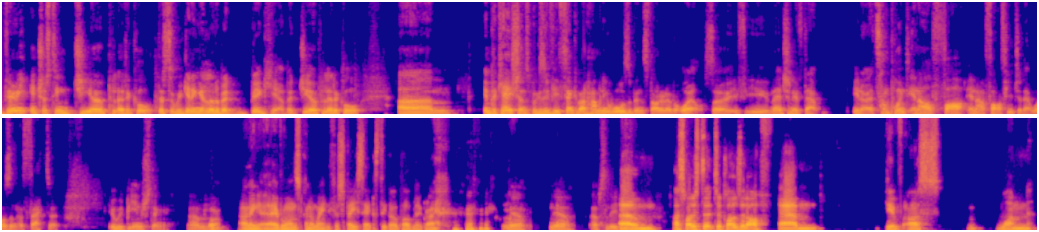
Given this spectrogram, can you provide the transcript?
very interesting geopolitical. This we're getting a little bit big here, but geopolitical um, implications because if you think about how many wars have been started over oil, so if you imagine if that you know, at some point in our far in our far future that wasn't a factor, it would be interesting. Um, sure. I think everyone's kind of waiting for SpaceX to go public, right? yeah, yeah, absolutely. Um, I suppose to, to close it off, um, give us one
